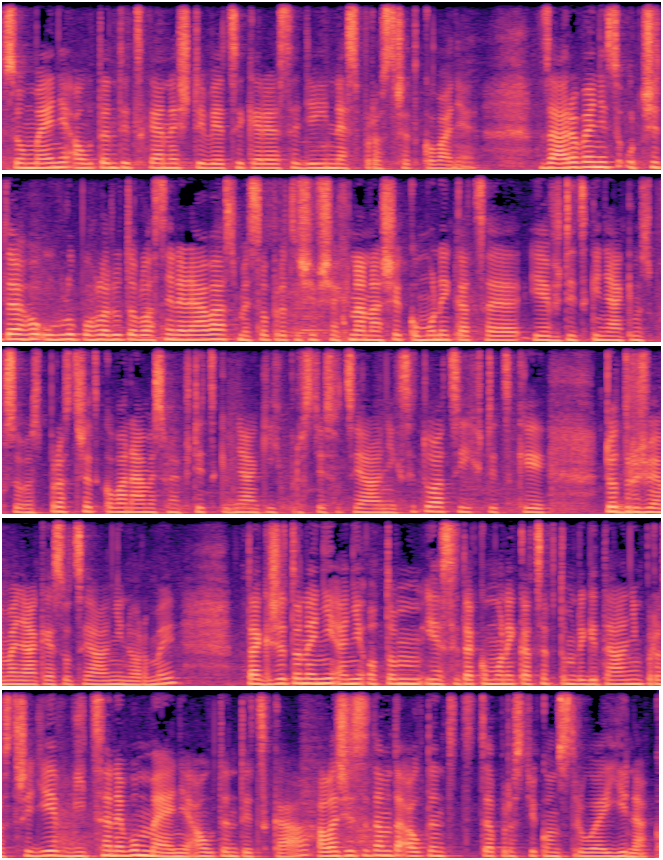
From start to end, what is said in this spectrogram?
jsou méně autentické než ty věci, které se dějí nesprostředkovaně. Zároveň z určitého úhlu pohledu to vlastně nedává smysl, protože všechna naše komunikace je vždycky nějakým způsobem zprostředkovaná, my jsme vždycky v nějakých prostě sociálních situacích, vždycky dodržujeme nějaké sociální normy, takže to není ani o tom, jestli ta komunikace v tom digitálním prostředí je více nebo méně autentická, ale že se tam ta autenticita prostě konstruuje jinak.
